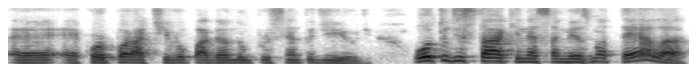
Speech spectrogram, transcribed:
é, é, corporativo pagando 1% de yield. Outro destaque nessa mesma tela,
